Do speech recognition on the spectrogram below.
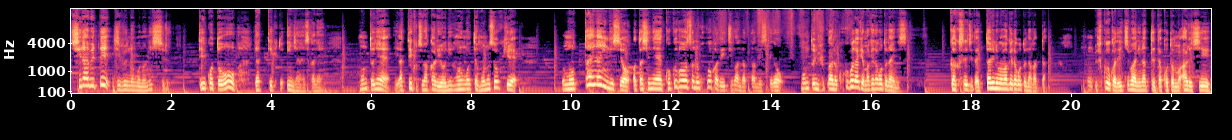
調べて自分のものにするっていうことをやっていくといいんじゃないですかね。ほんとね、やっていくうちわかるよ。日本語ってものすごく綺麗。もったいないんですよ。私ね、国語はその福岡で一番だったんですけど、本当にあの国語だけ負けたことないんです。学生時代、誰にも負けたことなかった。福岡で一番になってたこともあるし、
